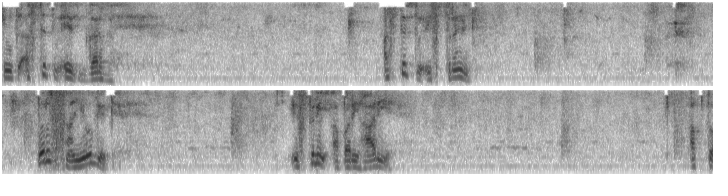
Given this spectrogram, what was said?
क्योंकि अस्तित्व एक गर्भ है। अस्तित्व स्त्रीण पुरुष संयोगिक है, स्त्री अपरिहार्य है। अब तो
